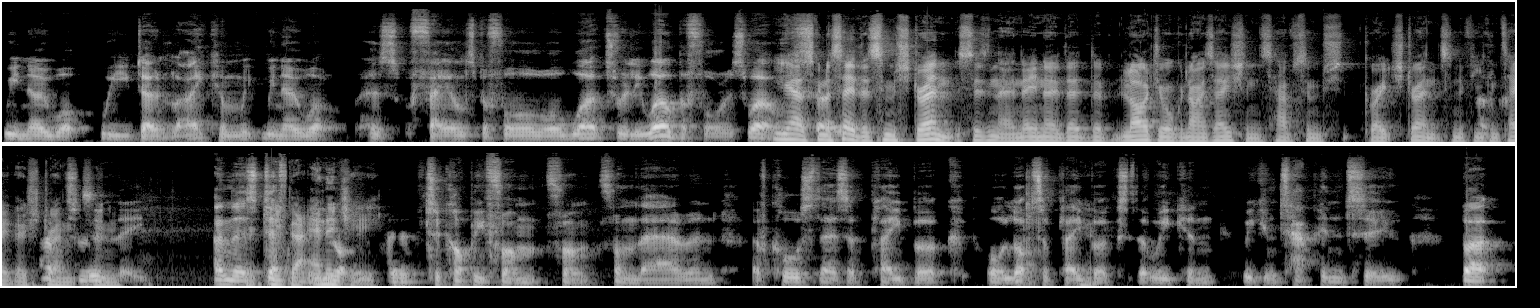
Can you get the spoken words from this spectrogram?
we know what we don't like, and we, we know what has failed before or worked really well before as well. Yeah, I was so, going to say there's some strengths, isn't there? And, you know, the, the larger organisations have some great strengths, and if you can take those strengths absolutely. and and there's definitely that energy to, to, copy from from from there and of course there's a playbook or lots of playbooks yeah. that we can we can tap into but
